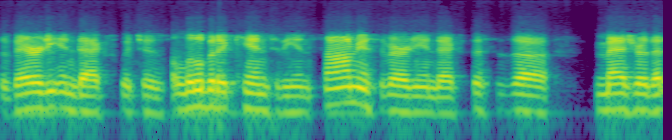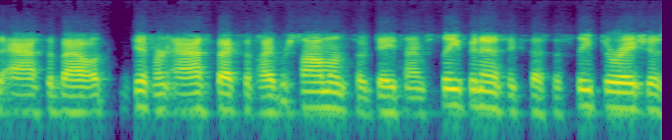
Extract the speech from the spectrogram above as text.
severity index, which is a little bit akin to the insomnia severity index. This is a measure that asks about different aspects of hypersomnolence, so daytime sleepiness, excessive sleep duration,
